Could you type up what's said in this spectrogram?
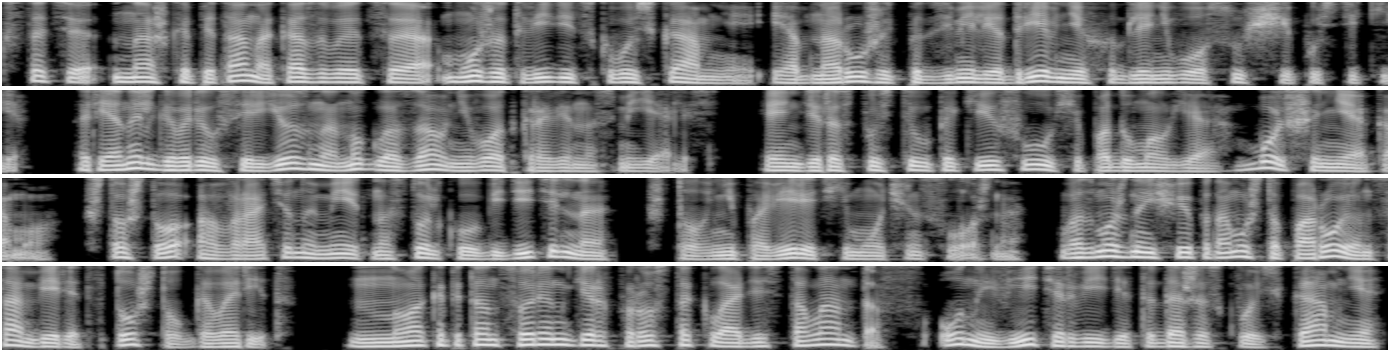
Кстати, наш капитан, оказывается, может видеть сквозь камни и обнаружить подземелья древних для него сущие пустяки. Рионель говорил серьезно, но глаза у него откровенно смеялись. Энди распустил такие слухи, подумал я, больше некому. Что-что, а врать он умеет настолько убедительно, что не поверить ему очень сложно. Возможно, еще и потому, что порой он сам верит в то, что говорит. Ну а капитан Сорингер просто кладезь талантов. Он и ветер видит, и даже сквозь камни.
